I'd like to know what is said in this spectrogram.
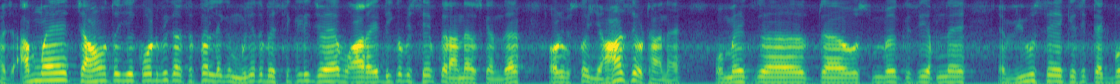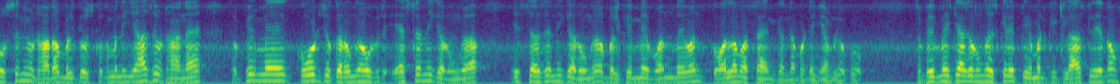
अच्छा अब मैं चाहूँ तो ये कोड भी कर सकता हूँ लेकिन मुझे तो बेसिकली जो है वो आर को भी सेव कराना है उसके अंदर और उसको यहाँ से उठाना है। वो मैं उसमें किसी अपने व्यू से किसी टेक बॉक्स से नहीं उठा रहा हूँ बल्कि उसको तो मैंने यहाँ से उठाना है। तो फिर मैं कोड जो करूँगा वो फिर ऐसा नहीं करूँगा इस तरह से नहीं करूँगा बल्कि मैं one by one column assign करना पड़ेगा हम लोग को। तो फिर मैं क्या करूँगा, इसके लिए पेमेंट की क्लास ले रहा हूँ।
